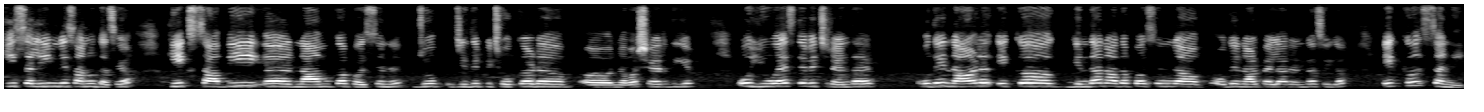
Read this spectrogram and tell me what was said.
ਕਿ ਸਲੀਮ ਨੇ ਸਾਨੂੰ ਦੱਸਿਆ ਕਿ ਇੱਕ ਸਾਬੀ ਨਾਮ ਦਾ ਪਰਸਨ ਹੈ ਜੋ ਜਿਹਦੇ ਪਿਛੋਕੜ ਅ, ਨਵਾਂ ਸ਼ਹਿਰ ਦੀ ਹੈ। ਉਹ ਯੂਐਸ ਦੇ ਵਿੱਚ ਰਹਿੰਦਾ ਹੈ। ਉਹਦੇ ਨਾਲ ਇੱਕ ਗਿੰਦਾ ਨਾਂ ਦਾ ਪਰਸਨ ਉਹਦੇ ਨਾਲ ਪਹਿਲਾਂ ਰਹਿੰਦਾ ਸੀਗਾ ਇੱਕ ਸਨੀ।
